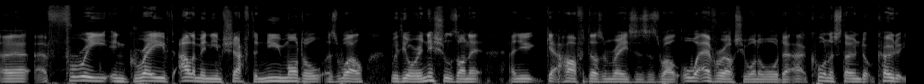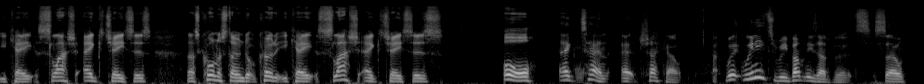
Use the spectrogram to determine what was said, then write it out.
uh, a free engraved aluminium shaft, a new model as well, with your initials on it, and you get half a dozen razors as well, or whatever else you want to order at cornerstone.co.uk slash egg chasers. That's cornerstone.co.uk slash egg chasers, or Egg 10 at checkout. We, we need to revamp these adverts. So,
